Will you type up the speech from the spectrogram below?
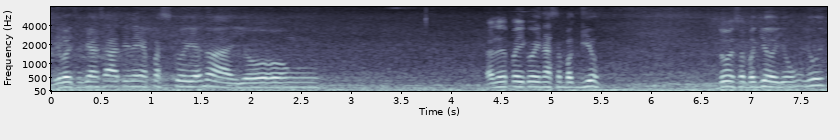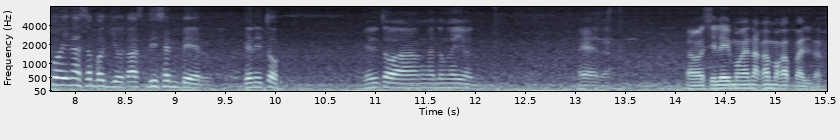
Di ba sabihan sa atin na yung Pasko yan, ano ah, yung... Lalo na pa ikaw ay nasa Bagyo. Doon sa Bagyo. Yung, yung iko ay nasa Bagyo, tapos December, ganito. Ganito ang ano ngayon. Ayan ah. Tama sila yung mga nakamakapal. Oh.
